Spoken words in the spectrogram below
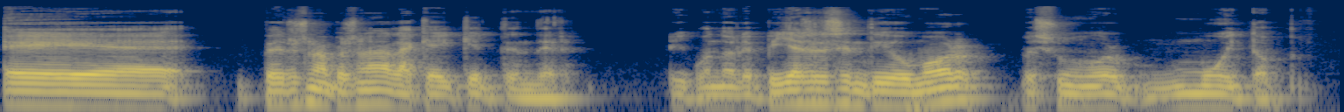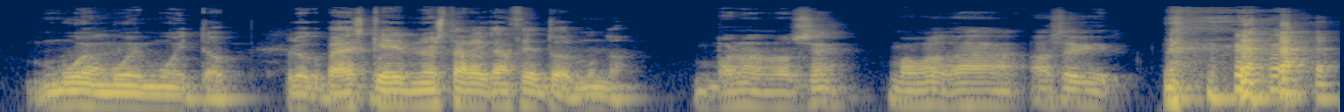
eh, Pedro es una persona a la que hay que entender. Y cuando le pillas el sentido de humor, es un humor muy top. Muy, Vale. muy, muy top. Lo que pasa es que no está al alcance de todo el mundo. Bueno, no sé. Vamos a, a seguir.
